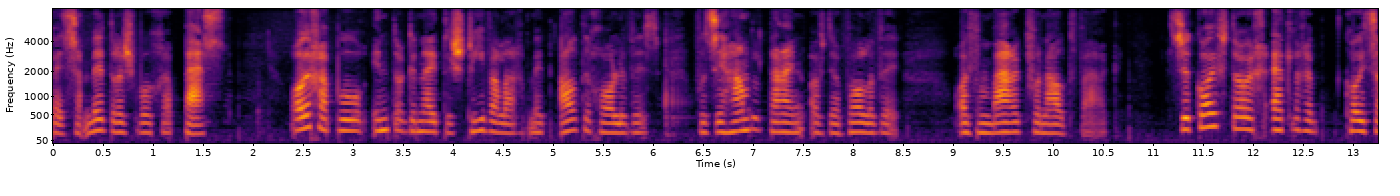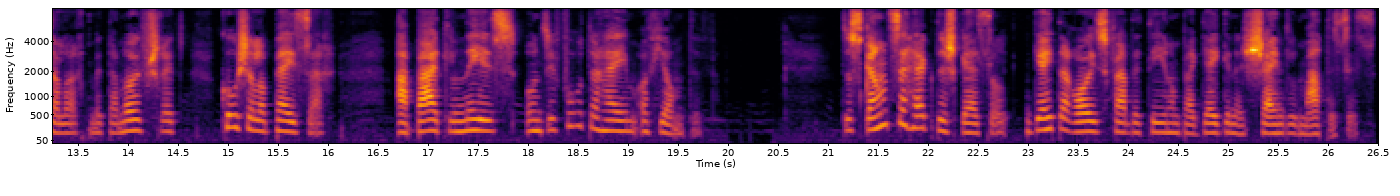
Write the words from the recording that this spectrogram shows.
besser Midrashbucher passt. Euch ein paar intergenähte Stiefelach mit alten Holwes, wo sie handelt ein auf der Wolwe, auf dem Markt von Altwerk. Sie kauft euch etliche Käuserlach mit der Neufschrift Kuscheler Pesach, ein Beitel Nies und sie fuhrt daheim auf Jontef. Das ganze Hektischgessel geht raus vor den Tieren bei gegenen Scheindel Matteses,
